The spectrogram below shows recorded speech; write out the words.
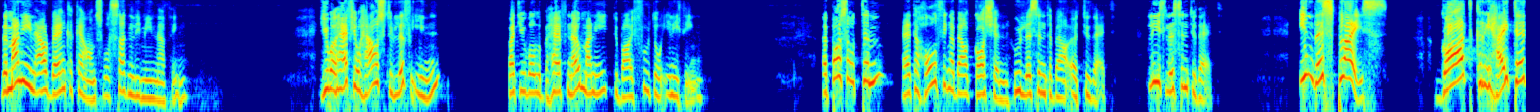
the money in our bank accounts will suddenly mean nothing. You will have your house to live in, but you will have no money to buy food or anything. Apostle Tim had a whole thing about Goshen. Who listened about uh, to that? Please listen to that. In this place, God created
